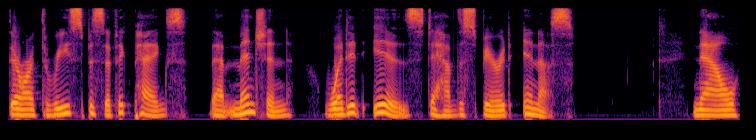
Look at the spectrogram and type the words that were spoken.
there are three specific pegs that mention what it is to have the Spirit in us. Now,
